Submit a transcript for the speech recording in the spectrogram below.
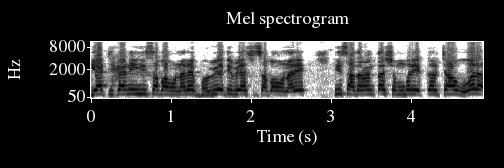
या ठिकाणी ही सभा होणार आहे. भव्य दिव्य अशी सभा होणार आहे. ही साधारणतः शंभर एकरच्या वर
